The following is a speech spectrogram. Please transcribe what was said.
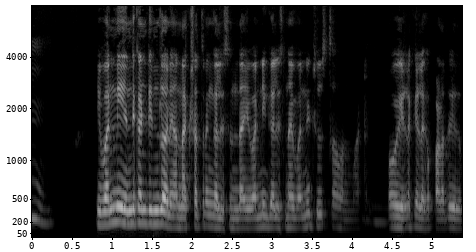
ఉమ్. ఇవన్నీ ఎందుకంటే ఇందులో నక్షత్రం కలిసిందా ఇవన్నీ కలిసిందా ఇవన్నీ చూస్తాం అనమాట ఓ ఇళ్ళకి ఇళ్ళకి పడదు ఇది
